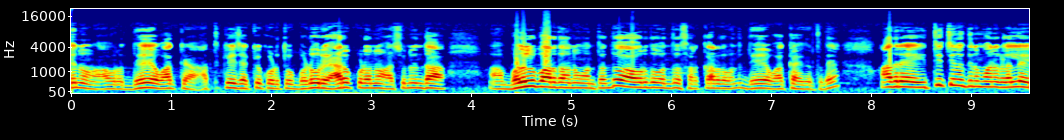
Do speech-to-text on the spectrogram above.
ಏನು ಅವರ ಧ್ಯೇಯ ವಾಕ್ಯ, ಹತ್ತು ಕೆ ಜಿ ಅಕ್ಕಿ ಕೊಡ್ತು, ಬಡವರು ಯಾರು ಕೂಡ ಹಸುವಿನಿಂದ ಬಳಲಬಾರ್ದು ಅನ್ನುವಂಥದ್ದು ಅವ್ರದ್ದು ಒಂದು ಸರ್ಕಾರದ ಒಂದು ಧ್ಯೇಯ ವಾಕ್ಯ ಆಗಿರ್ತದೆ. ಆದರೆ ಇತ್ತೀಚಿನ ದಿನಮಾನಗಳಲ್ಲಿ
